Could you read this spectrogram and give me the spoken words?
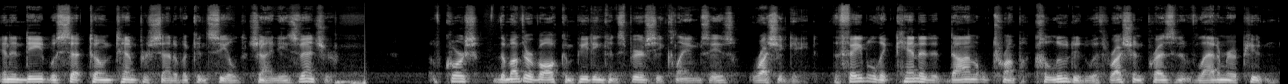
and indeed was set to own 10% of a concealed Chinese venture. Of course, the mother of all competing conspiracy claims is Russiagate. The fable that candidate Donald Trump colluded with Russian President Vladimir Putin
